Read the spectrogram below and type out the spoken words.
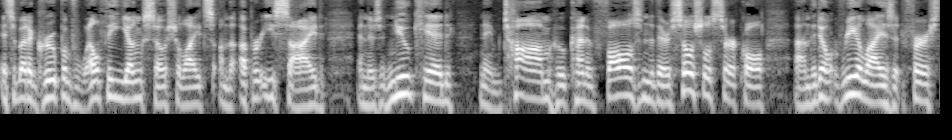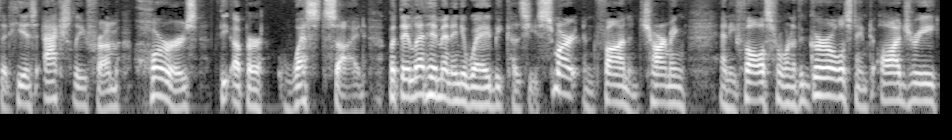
It's about a group of wealthy young socialites on the Upper East Side, and there's a new kid named Tom who kind of falls into their social circle. And they don't realize at first that he is actually from Horrors, the Upper West Side. But they let him in anyway because he's smart and fun and charming, and he falls for one of the girls named Audrey.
